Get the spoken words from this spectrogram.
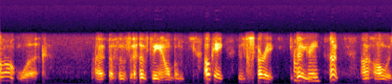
artwork of of the album. Okay, sorry. I agree. I, I was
